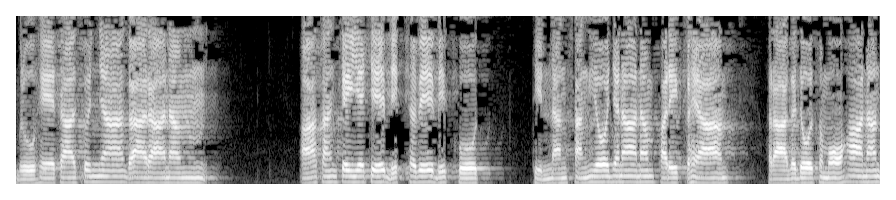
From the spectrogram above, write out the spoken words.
බ්‍රෝහේතා ශුඤ්ඤාගාරානම් ආකංකේයචේ භික්ඛවේ භික්ඛෝ තින්නම් සංයෝජනානම් පරික්ඛයා රාග දෝෂ මෝහානං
